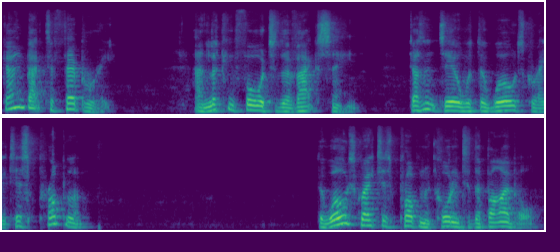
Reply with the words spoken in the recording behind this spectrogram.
going back to February and looking forward to the vaccine doesn't deal with the world's greatest problem. The world's greatest problem, according to the Bible,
